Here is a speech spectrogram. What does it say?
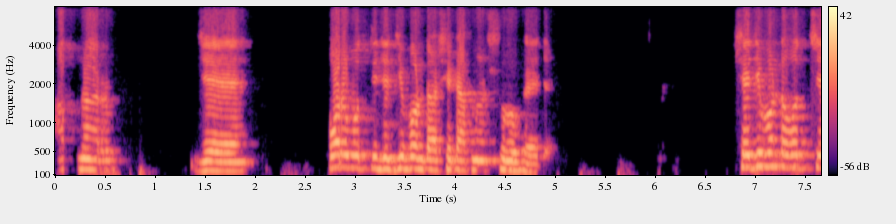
আপনার যে পরবর্তী যে জীবনটা, সেটা আপনার শুরু হয়ে যায়। সে জীবনটা হচ্ছে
